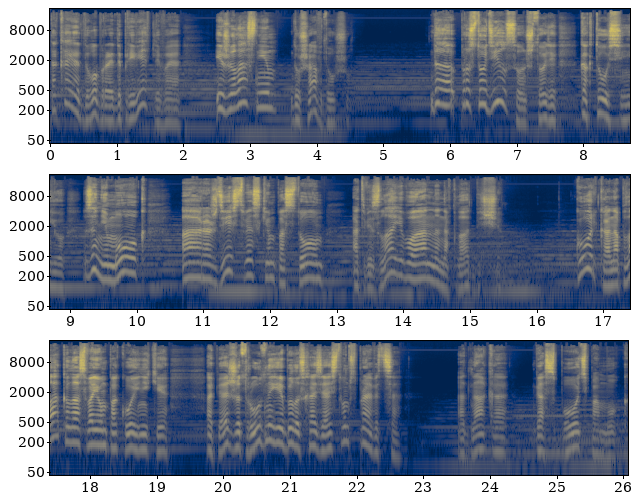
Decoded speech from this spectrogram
такая добрая да приветливая, и жила с ним душа в душу. Да простудился он, что ли, как-то осенью, занемог, а рождественским постом отвезла его Анна на кладбище. Горько она плакала о своем покойнике, Опять же, трудно ей было с хозяйством справиться. Однако Господь помог.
